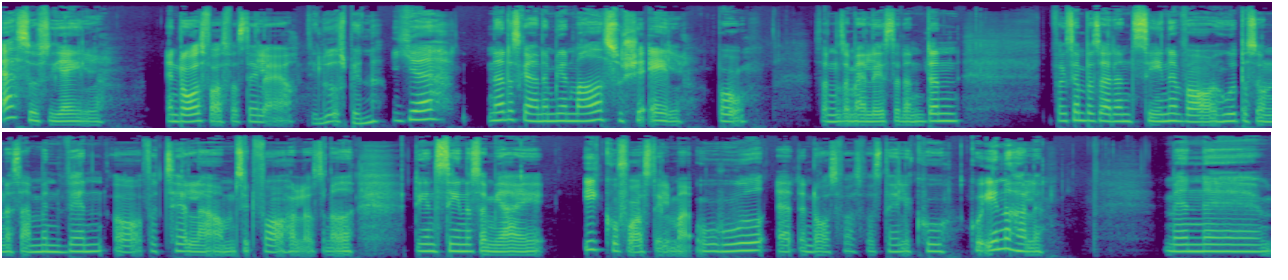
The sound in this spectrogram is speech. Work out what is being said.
asocial Andorras forsvarstale er. Det lyder spændende. Ja, Natteskab er nemlig en meget social bog, sådan som jeg læser den. Den for eksempel så er der en scene, hvor hovedpersonen er sammen med en ven og fortæller om sit forhold og sådan noget. Det er en scene, som jeg ikke kunne forestille mig overhovedet, at en forsvarstale kunne, kunne indeholde. Men øh,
